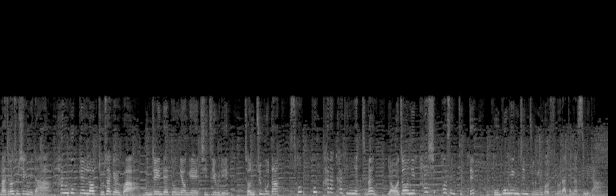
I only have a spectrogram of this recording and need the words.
마지막 소식입니다. 한국갤럽 조사 결과 문재인 대통령의 지지율이 전주보다 소폭 하락하기는 했지만 여전히 80%대 고공행진 중인 것으로 나타났습니다.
